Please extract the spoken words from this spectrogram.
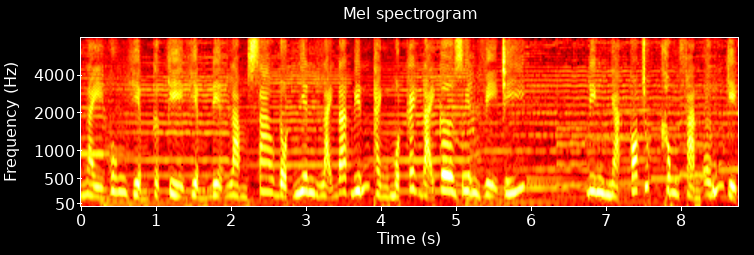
Này hung hiểm cực kỳ hiểm địa làm sao đột nhiên lại đã biến thành một cách đại cơ duyên vị trí. Đinh nhạc có chút không phản ứng kịp.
